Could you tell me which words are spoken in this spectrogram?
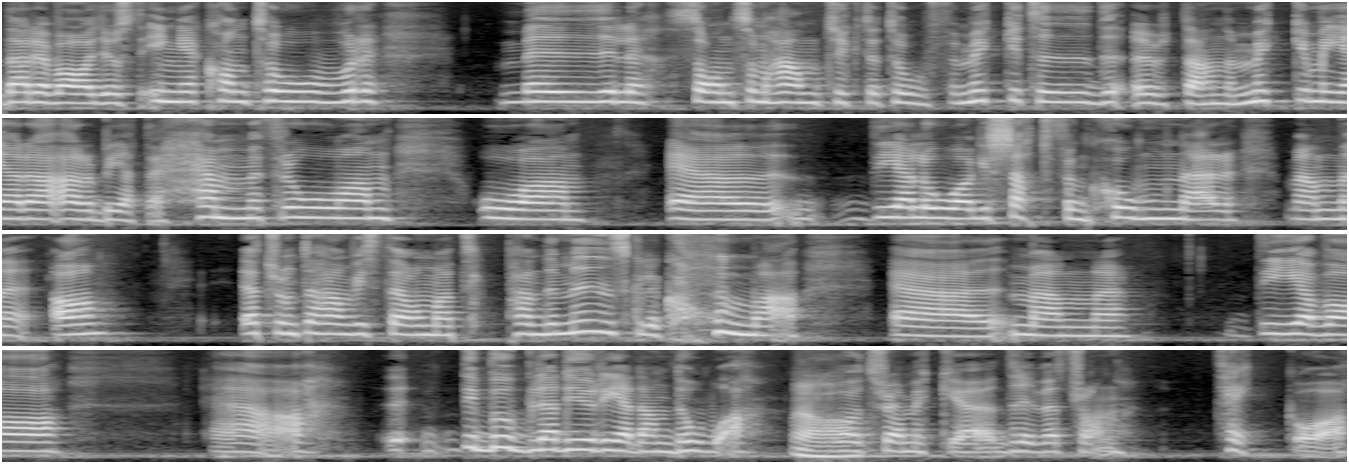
där det var just inga kontor, mejl, sånt som han tyckte tog för mycket tid utan mycket mera arbete hemifrån och eh, dialog, chattfunktioner. Men ja, jag tror inte han visste om att pandemin skulle komma. Eh, men det var... Eh, det bubblade ju redan då. Ja. Och tror jag mycket drivet från tech och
